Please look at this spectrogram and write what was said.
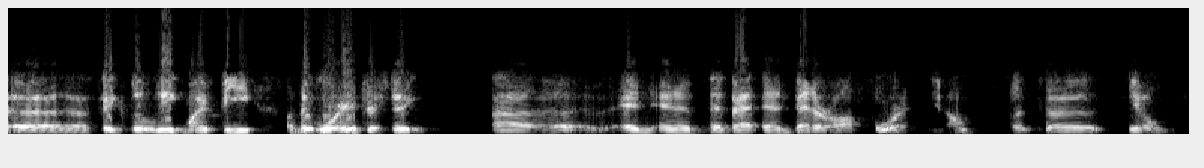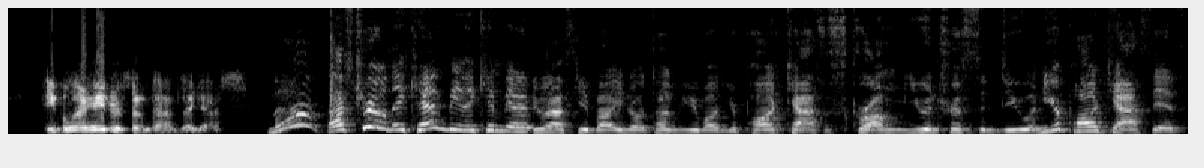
Uh, I think the league might be a bit more interesting uh, and and a bit be- and better off for it, you know. But uh, you know, people are haters sometimes, I guess. No, that's true. They can be. They can be. I do ask you about, you know, talking to you about your podcast, the Scrum you and Tristian do, and your podcast is.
